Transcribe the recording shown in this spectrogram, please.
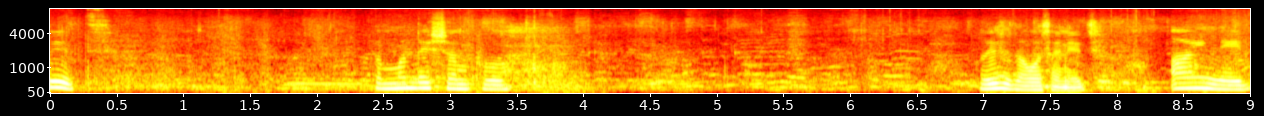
It. The monday shampoo. This is not what i need. I need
